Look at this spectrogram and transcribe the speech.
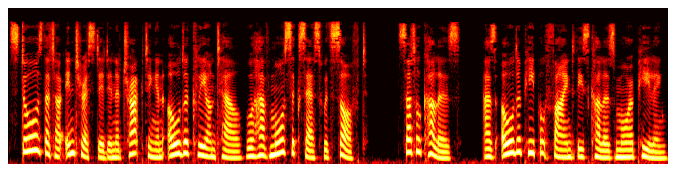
Stores that are interested in attracting an older clientele will have more success with soft, subtle colors, as older people find these colors more appealing.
